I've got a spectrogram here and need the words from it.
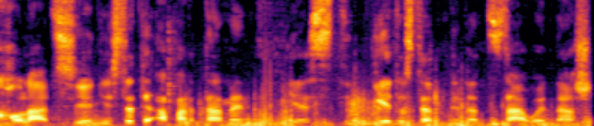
kolację. Niestety apartament jest niedostępny na cały nasz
